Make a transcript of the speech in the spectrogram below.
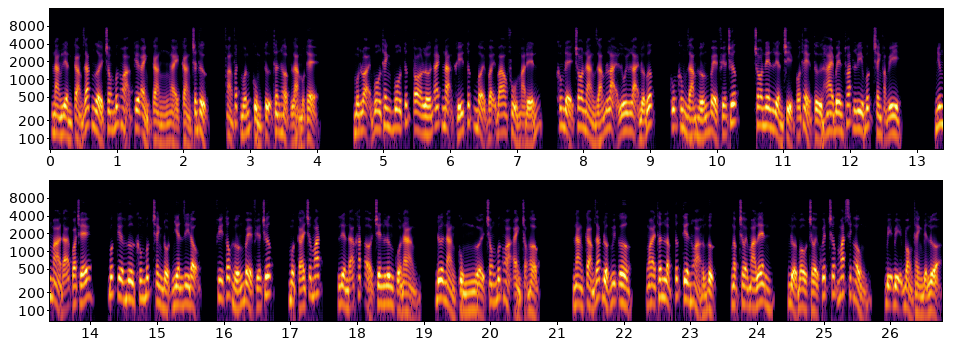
nàng liền cảm giác người trong bức họa kia ảnh càng ngày càng chân thực phản phất muốn cùng tự thân hợp làm một thể một loại vô thanh vô tức to lớn ách nạn khí tức bởi vậy bao phủ mà đến, không để cho nàng dám lại lui lại nửa bước, cũng không dám hướng về phía trước, cho nên liền chỉ có thể từ hai bên thoát ly bức tranh phạm vi. Nhưng mà đã quá trễ, bức kia hư không bức tranh đột nhiên di động, phi tốc hướng về phía trước, một cái trước mắt, liền đã khắc ở trên lưng của nàng, đưa nàng cùng người trong bức họa ảnh trọng hợp. Nàng cảm giác được nguy cơ, ngoài thân lập tức tiên hỏa hừng hực, ngập trời mà lên, nửa bầu trời khuyết chớp mắt xích hồng, bị bị bỏng thành biển lửa,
